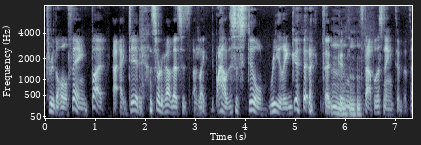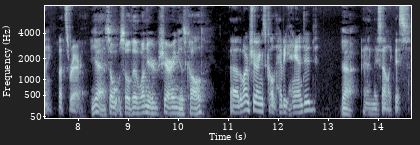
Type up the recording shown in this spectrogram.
through the whole thing, but I, I did sort of have that sense of like, wow, this is still really good. I, I couldn't stop listening to the thing. That's rare. Yeah. So, so the one you're sharing is called Uh, the one I'm sharing is called Heavy Handed. Yeah. and they sound like this.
